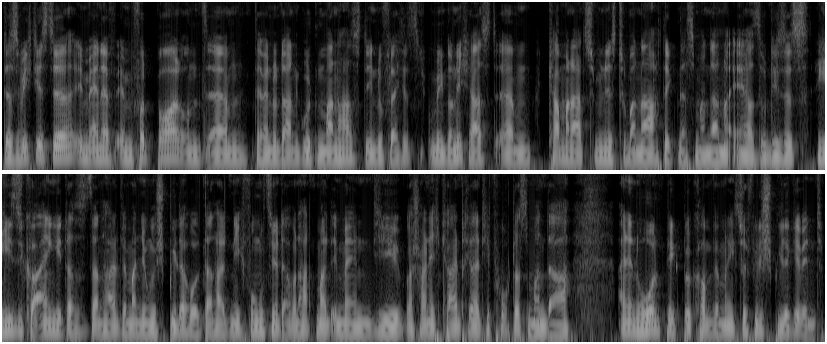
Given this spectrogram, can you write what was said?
das Wichtigste im NF im Football und ähm, wenn du da einen guten Mann hast, den du vielleicht jetzt unbedingt noch nicht hast, ähm, kann man da zumindest drüber nachdenken, dass man da noch eher so dieses Risiko eingeht, dass es dann halt, wenn man junge Spieler holt, dann halt nicht funktioniert, aber dann hat man halt immerhin die Wahrscheinlichkeit relativ hoch, dass man da einen hohen Pick bekommt, wenn man nicht so viele Spiele gewinnt.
